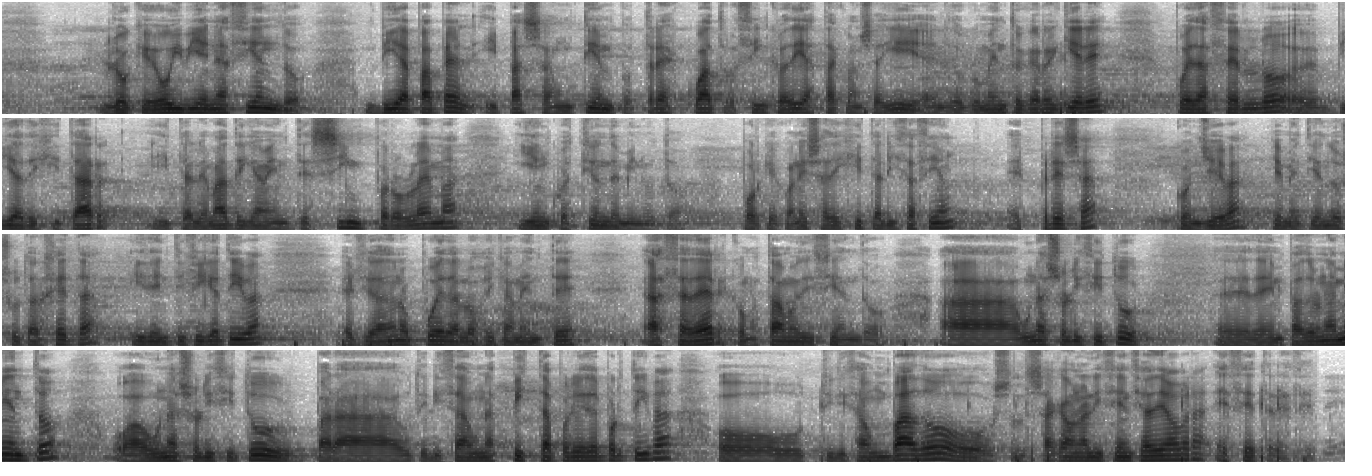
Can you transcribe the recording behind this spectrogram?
lo que hoy viene haciendo vía papel y pasa un tiempo, tres, cuatro, cinco días hasta conseguir el documento que requiere, puede hacerlo eh, vía digital y telemáticamente sin problema y en cuestión de minutos. Porque con esa digitalización expresa conlleva que metiendo su tarjeta identificativa el ciudadano pueda lógicamente acceder, como estamos diciendo, a una solicitud eh, de empadronamiento o a una solicitud para utilizar unas pistas polideportivas o utilizar un vado o sacar una licencia de obra, etcétera, etcétera.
